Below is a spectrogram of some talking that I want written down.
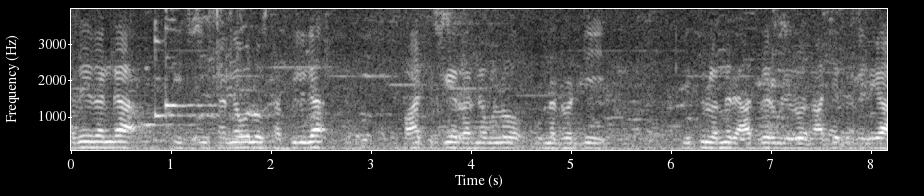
అదేవిధంగా ఈ సంఘంలో సభ్యులుగా పాత్రికేయ రంగంలో ఉన్నటువంటి మిత్రులందరి ఆధ్వర్యంలో ఈరోజు నా చేతుల మీదుగా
